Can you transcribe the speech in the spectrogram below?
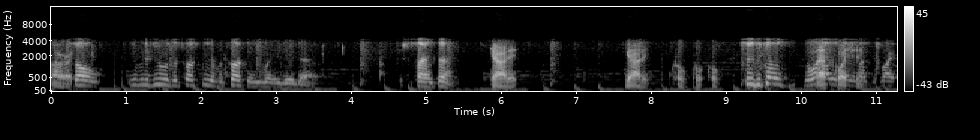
All right. So even if you was a trustee of a trust and you went and did that, it's the same thing. Got it. Got it. Cool, cool, cool. See, because the way Last I look at it question. like this, right?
